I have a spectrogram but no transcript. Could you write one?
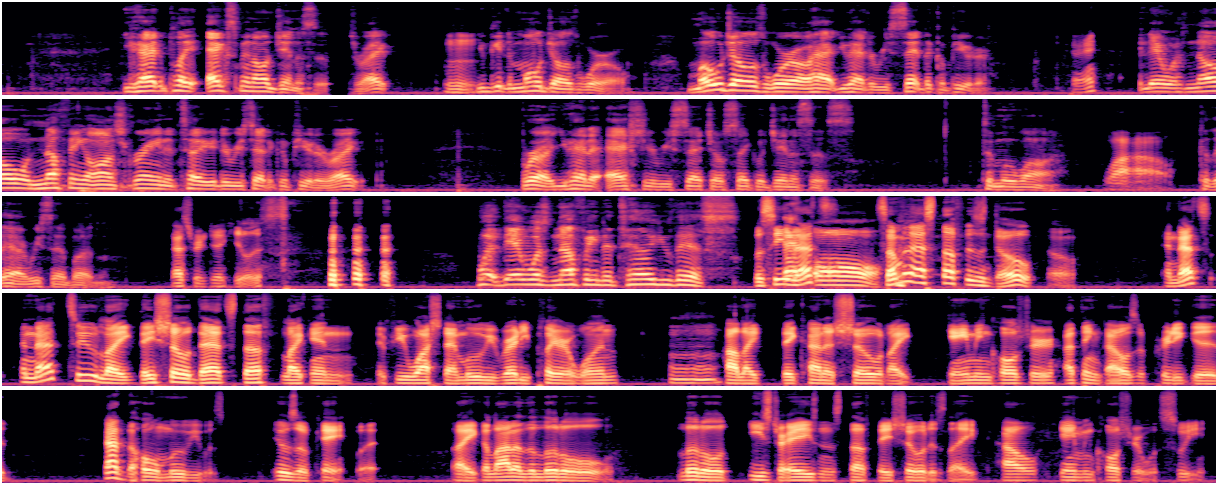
you had to play X Men on Genesis, right? Mhm. You get the Mojo's World. Mojo's World had you had to reset the computer. Okay. And there was no nothing on screen to tell you to reset the computer, right? Bruh, you had to actually reset your Sega Genesis to move on Wow, because they had a reset button. that's ridiculous. But there was nothing to tell you this But see, at that's all. some of that stuff is dope though, and that's and that too. Like they showed that stuff like in if you watch that movie Ready Player One. hmm how like they kind of showed like gaming culture. I think that was a pretty good. Not the whole movie was it was okay, but like a lot of the little little Easter eggs and stuff they showed is like how gaming culture was sweet.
